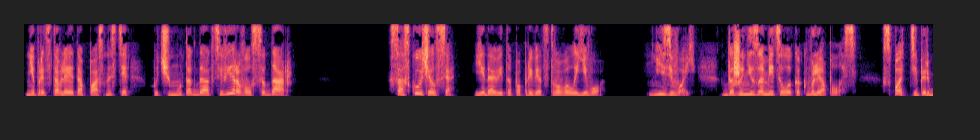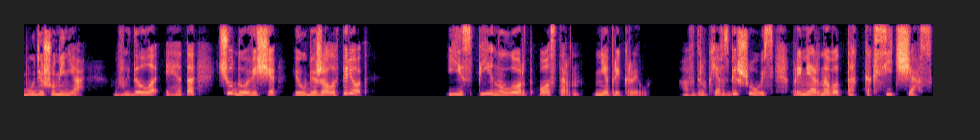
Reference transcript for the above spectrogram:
не представляет опасности, почему тогда активировался дар? «Соскучился!» — ядовито поприветствовала его. «Не зевай, даже не заметила, как вляпалась. Спать теперь будешь у меня!» выдала это чудовище и убежала вперед. И спину лорд Остерн не прикрыл. А вдруг я взбешусь, примерно вот так, как сейчас,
